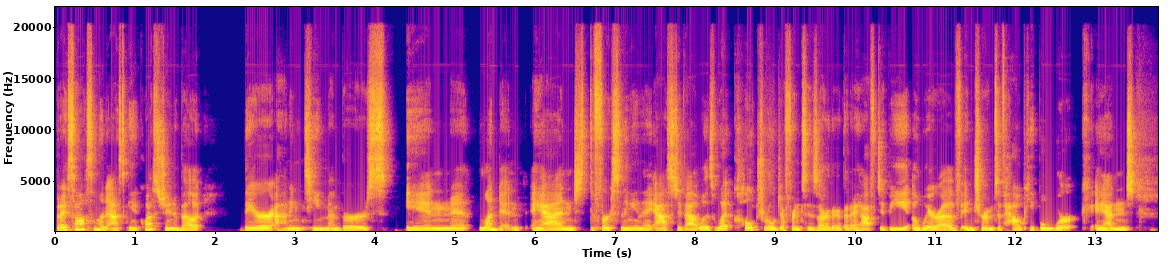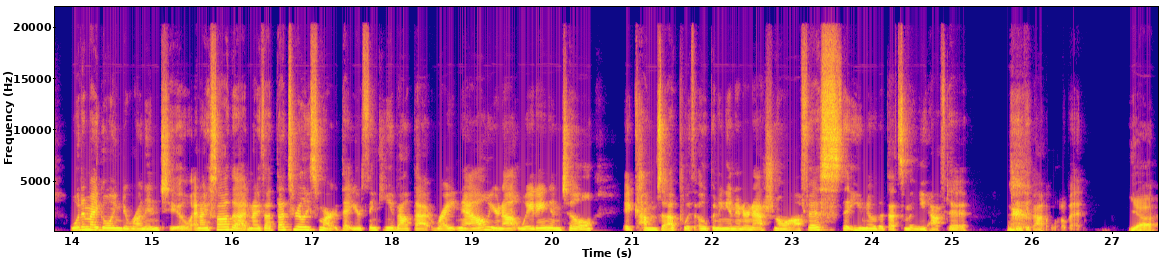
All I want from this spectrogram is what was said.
but I saw someone asking a question about they're adding team members in London. And the first thing they asked about was what cultural differences are there that I have to be aware of in terms of how people work and what am I going to run into? And I saw that and I thought that's really smart that you're thinking about that right now. You're not waiting until it comes up with opening an international office that you know that that's something you have to think about a little bit. Yeah.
